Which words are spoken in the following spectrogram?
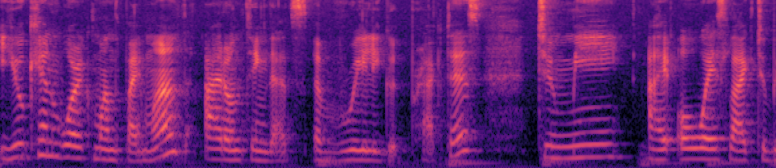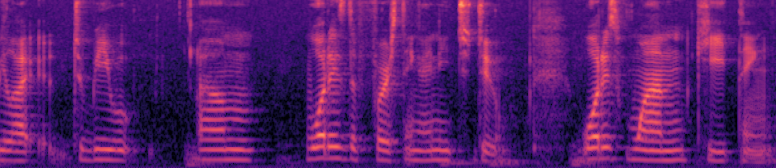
you can work month by month. I don't think that's a really good practice. To me, I always like to be like to be um, what is the first thing I need to do? What is one key thing?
